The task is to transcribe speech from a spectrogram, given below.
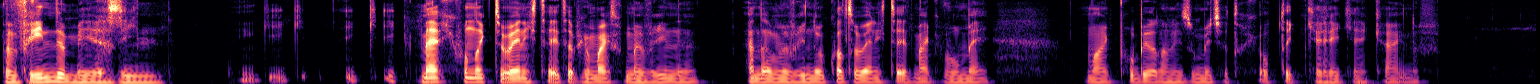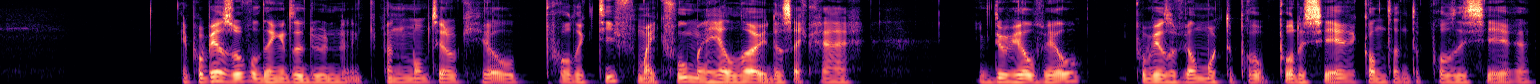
mijn vrienden meer zien. Ik, ik, ik, ik merk gewoon dat ik te weinig tijd heb gemaakt voor mijn vrienden. En dat mijn vrienden ook wel te weinig tijd maken voor mij. Maar ik probeer dan niet zo'n beetje terug op te kijken, kind of. Ik probeer zoveel dingen te doen. Ik ben momenteel ook heel productief, maar ik voel me heel lui. Dat is echt raar. Ik doe heel veel. Ik probeer zoveel mogelijk te produceren, content te produceren,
